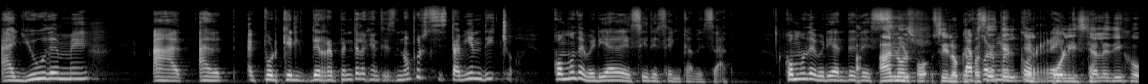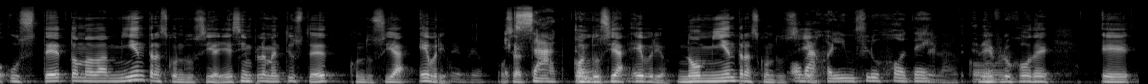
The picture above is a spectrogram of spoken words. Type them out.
ayúdeme a, porque de repente la gente dice, no, pero si está bien dicho, ¿cómo debería decir ese encabezado? ¿Cómo deberían de decir? Ah, no, sí, lo que pasa es que el, policía le dijo, usted tomaba mientras conducía, y es simplemente usted conducía ebrio. O sea, Exacto. conducía ebrio, no mientras conducía. O bajo el influjo de... El influjo de... eh,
